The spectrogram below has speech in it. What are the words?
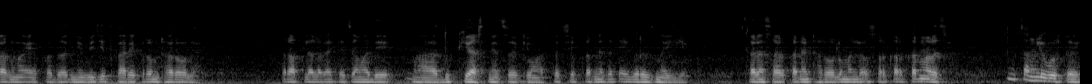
करणं एखादं नियोजित कार्यक्रम ठरवला तर आपल्याला काय त्याच्यामध्ये दुःखी असण्याचं किंवा हस्तक्षेप करण्याचं काही गरज नाही आहे कारण सरकारने ठरवलं म्हणल्यावर सरकार करणारच आहे. चांगली गोष्ट आहे.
